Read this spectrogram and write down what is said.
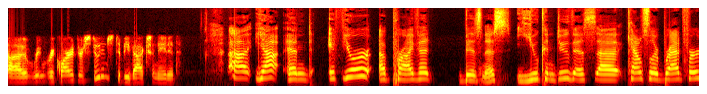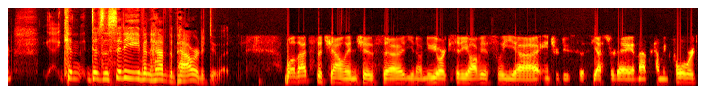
uh, re- required their students to be vaccinated. Uh, yeah, and if you're a private business, you can do this. Uh, Councillor Bradford, can does the city even have the power to do it? Well, that's the challenge. Is uh, you know New York City obviously uh, introduced this yesterday, and that's coming forward.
